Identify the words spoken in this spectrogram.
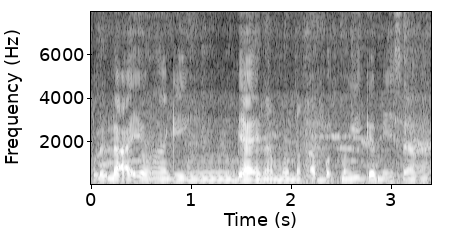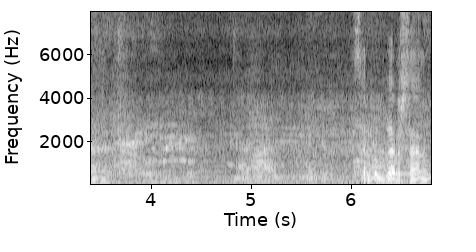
Kalayo ang naging biyahe namon nakaabot magigami sa sa lugar sang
